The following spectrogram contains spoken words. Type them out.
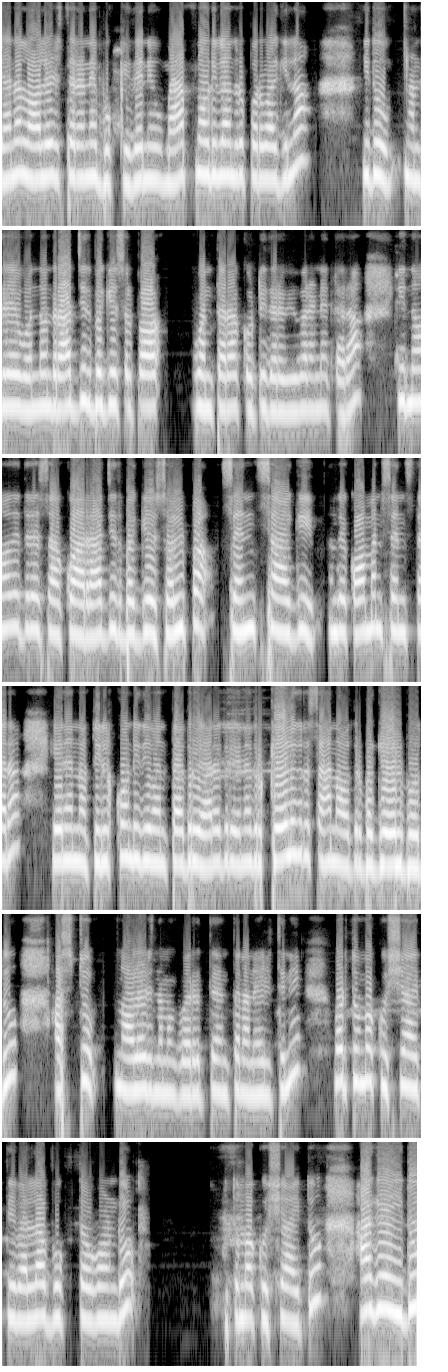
ಜನರಲ್ ನಾಲೆಡ್ಜ್ ತರನೇ ಬುಕ್ ಇದೆ. ನೀವು ಮ್ಯಾಪ್ ನೋಡಿಲ್ಲ ಅಂದ್ರೂ ಪರವಾಗಿಲ್ಲ. ಇದು ಅಂದ್ರೆ ಒಂದೊಂದು ರಾಜ್ಯದ ಬಗ್ಗೆ ಸ್ವಲ್ಪ ಒಂಥರ ಕೊಟ್ಟಿದ್ದಾರೆ ವಿವರಣೆ ತರ. ಇದ್ ನೋಡಿದ್ರೆ ಸಾಕು, ಆ ರಾಜ್ಯದ ಬಗ್ಗೆ ಸ್ವಲ್ಪ ಸೆನ್ಸ್ ಆಗಿ, ಅಂದ್ರೆ ಕಾಮನ್ ಸೆನ್ಸ್ ತರ ಏನೇನ್ ತಿಳ್ಕೊಂಡಿದೀವಿ ಅಂತಾದ್ರೂ ಯಾರಾದ್ರೂ ಏನಾದ್ರು ಕೇಳಿದ್ರು ಸಹ ನಾವು ಅದ್ರ ಬಗ್ಗೆ ಹೇಳ್ಬೋದು. ಅಷ್ಟು ನಾಲೆಡ್ಜ್ ನಮಗ್ ಬರುತ್ತೆ ಅಂತ ನಾನು ಹೇಳ್ತೀನಿ. ಬಟ್ ತುಂಬಾ ಖುಷಿ ಆಯ್ತು ಇವೆಲ್ಲ ಬುಕ್ ತಗೊಂಡು. ತುಂಬಾ ಖುಷಿ ಆಯ್ತು. ಹಾಗೆ ಇದು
